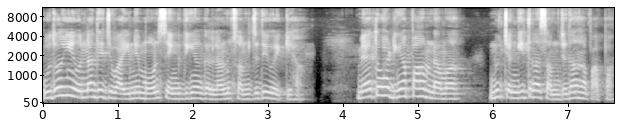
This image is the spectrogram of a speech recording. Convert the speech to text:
ਉਦੋਂ ਹੀ ਉਹਨਾਂ ਦੇ ਜਵਾਈ ਨੇ ਮੋਹਨ ਸਿੰਘ ਦੀਆਂ ਗੱਲਾਂ ਨੂੰ ਸਮਝਦੇ ਹੋਏ ਕਿਹਾ, ਮੈਂ ਤੁਹਾਡੀਆਂ ਭਾਵਨਾਵਾਂ ਨੂੰ ਚੰਗੀ ਤਰ੍ਹਾਂ ਸਮਝਦਾ ਹਾਂ, ਪਾਪਾ।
